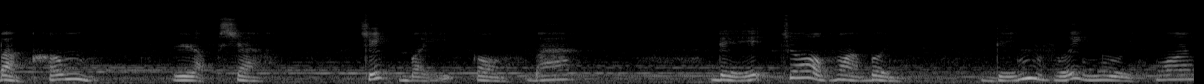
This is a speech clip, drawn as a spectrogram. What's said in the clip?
Bằng không lọc sàng chết bảy còn ba. Để cho hòa bình đến với người ngoan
